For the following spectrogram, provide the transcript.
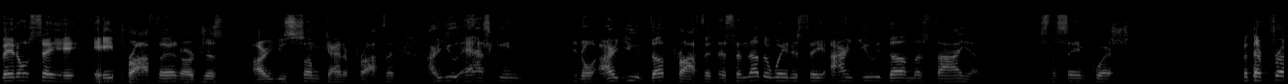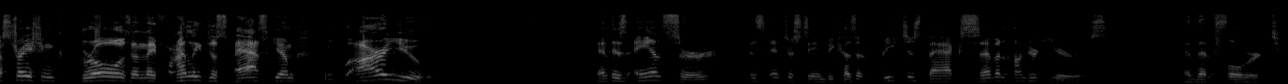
they don't say a prophet or just, Are you some kind of prophet? Are you asking you know, are you the prophet? That's another way to say, are you the Messiah? It's the same question. But their frustration grows and they finally just ask him, Who are you? And his answer is interesting because it reaches back 700 years and then forward to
